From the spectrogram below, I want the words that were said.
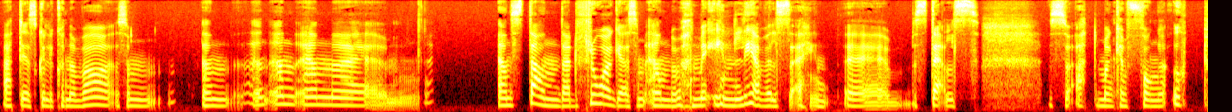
Att det skulle kunna vara som en, en, en, en, eh, en standardfråga som ändå med inlevelse eh, ställs. Så att man kan fånga upp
